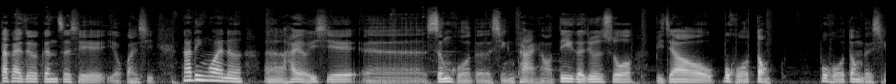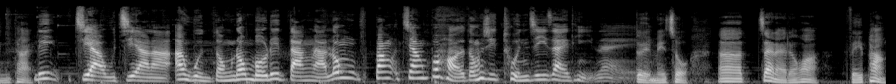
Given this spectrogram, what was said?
大概就跟这些有关系。那另外呢，呃，还有一些呃生活的形态哈、第一个就是说比较不活动、不活动的形态，你食有食啦，啊，运动拢无你当啦，拢帮将不好的东西囤积在体内。对，没错。那再来的话，肥胖，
